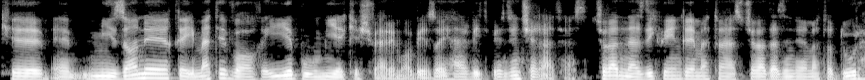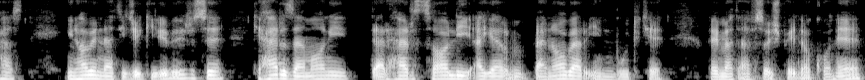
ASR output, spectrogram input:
که میزان قیمت واقعی بومی کشور ما به ازای هر لیتر بنزین چقدر هست؟ چقدر نزدیک به این قیمت ها هست؟ چقدر از این قیمت ها دور هست؟ اینها به نتیجه گیری برسه که هر زمانی در هر سالی اگر بنابر این بود که قیمت افزایش پیدا کنه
